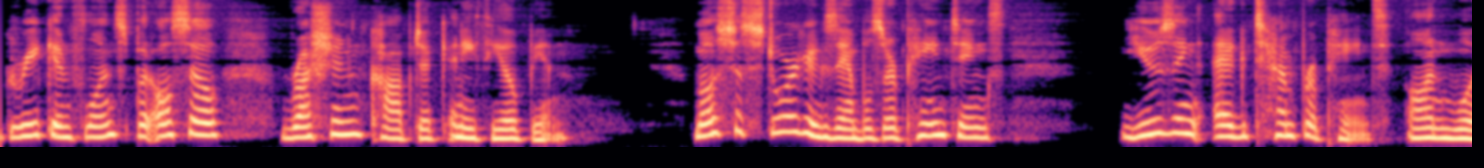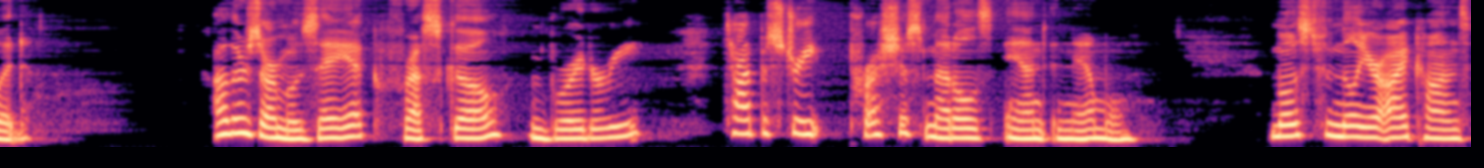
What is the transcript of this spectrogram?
Greek influenced, but also Russian, Coptic, and Ethiopian. Most historic examples are paintings using egg tempera paint on wood. Others are mosaic, fresco, embroidery, tapestry, precious metals, and enamel. Most familiar icons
